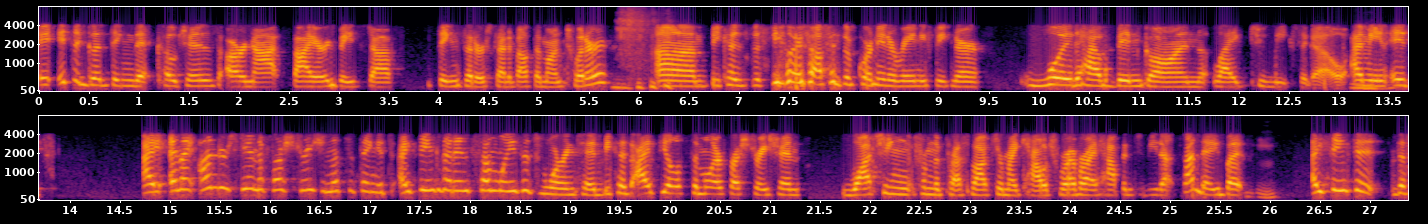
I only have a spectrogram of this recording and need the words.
it, it's a good thing that coaches are not fired based off things that are said about them on Twitter, um, because the Steelers offensive coordinator, Randy Fichtner, would have been gone like two weeks ago. Mm-hmm. I mean, it's I and I understand the frustration. That's the thing. It's I think that in some ways it's warranted because I feel a similar frustration watching from the press box or my couch wherever I happen to be that Sunday. But mm-hmm. I think that the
